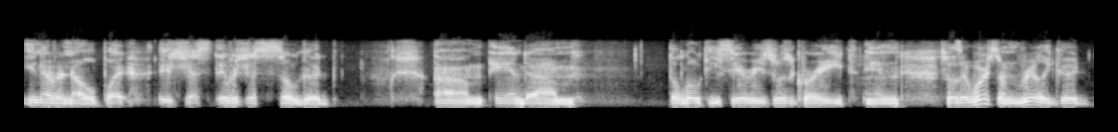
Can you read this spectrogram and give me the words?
you never know, but it's just it was just so good. Um, and um, the Loki series was great, and so there were some really good,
